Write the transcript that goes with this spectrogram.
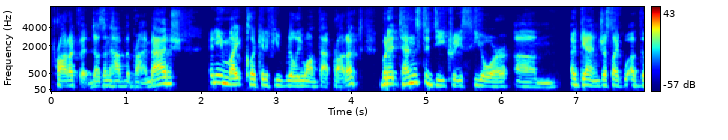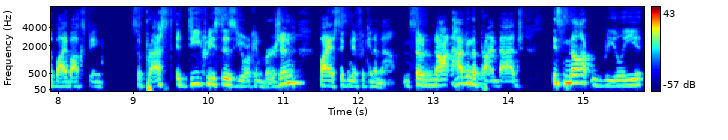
product that doesn't have the Prime badge, and you might click it if you really want that product, but it tends to decrease your, um, again, just like the buy box being suppressed, it decreases your conversion by a significant amount. And so not having the Prime badge is not really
